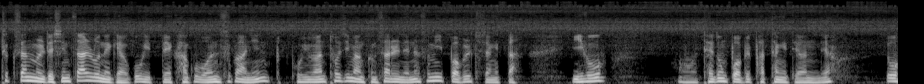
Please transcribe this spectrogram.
특산물 대신 쌀로 내게 하고 이때 가구 원수가 아닌 보유한 토지만큼 쌀을 내는 수미법을 주장했다. 이후 어, 대동법이 바탕이 되었는데요. 또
